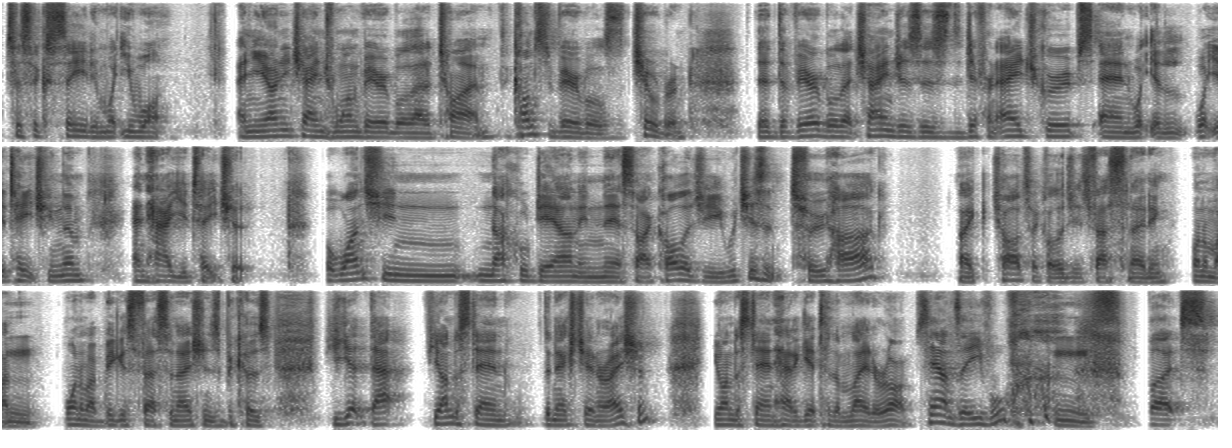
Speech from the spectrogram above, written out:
to succeed in what you want. And you only change one variable at a time. The constant variable is the children. The, the variable that changes is the different age groups and what you're, what you're teaching them and how you teach it. But once you knuckle down in their psychology, which isn't too hard, like child psychology is fascinating. One of my hmm. one of my biggest fascinations because if you get that, if you understand the next generation, you understand how to get to them later on. Sounds evil, hmm. but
